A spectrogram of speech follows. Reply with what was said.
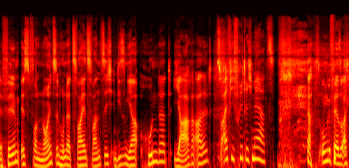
Der Film ist von 1922, in diesem Jahr 100 Jahre alt. So alt wie Friedrich Merz. Ja, ungefähr so alt.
